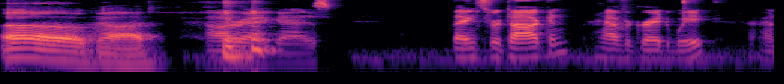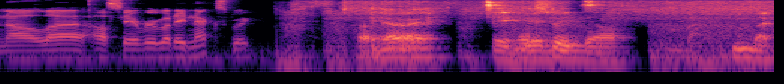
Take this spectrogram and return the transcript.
oh God. All right, guys. Thanks for talking. Have a great week, and I'll uh, I'll see everybody next week. Okay. All right. See you next week, Bill. Bye. Bye.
